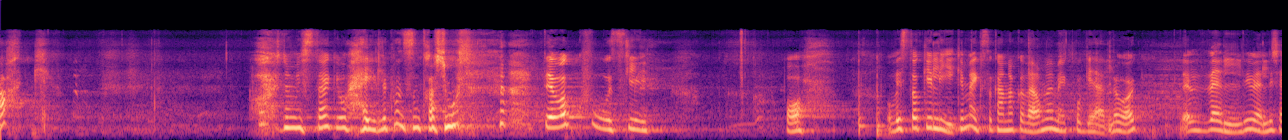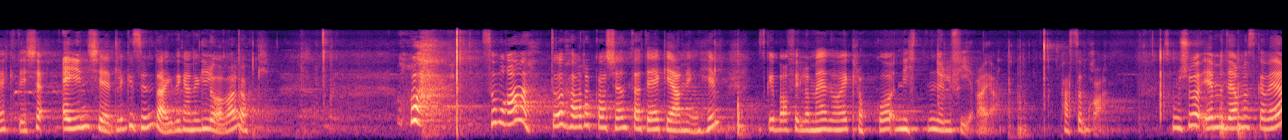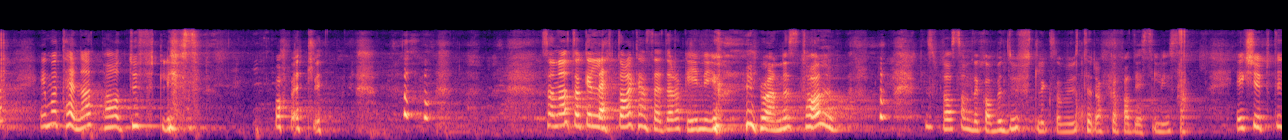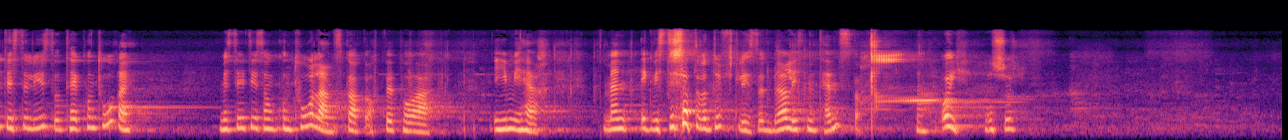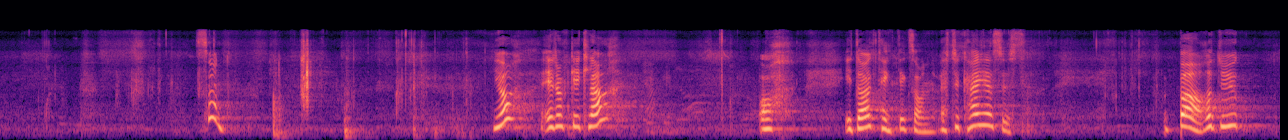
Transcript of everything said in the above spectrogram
takk. Oh, nå mista jeg jo hele konsentrasjonen. Det var koselig. Oh. Og hvis dere liker meg, så kan dere være med meg på GL òg. Det er veldig veldig kjekt. Det er ikke én kjedelig søndag, det kan jeg love dere. Oh, så bra. Da har dere skjønt at jeg er Gjerning Hill. Nå skal jeg bare fylle med. Nå er klokka 19.04. ja. Passer bra. Skal vi se, Er vi der vi skal være? Jeg må tenne et par duftlys. Vent litt. Sånn at dere lettere kan sette dere inn i Johannes 12. Det spørs om det kommer duft liksom ut til dere fra disse lysene. Jeg kjøpte disse lysene til kontoret. Vi sitter i sånn kontorlandskap oppe på IMI her. Men jeg visste ikke at det var duftlys, så det blir litt intenst, da. Men, oi, unnskyld. Sånn. Ja, er dere klare? Åh, I dag tenkte jeg sånn Vet du hva, Jesus? Bare du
